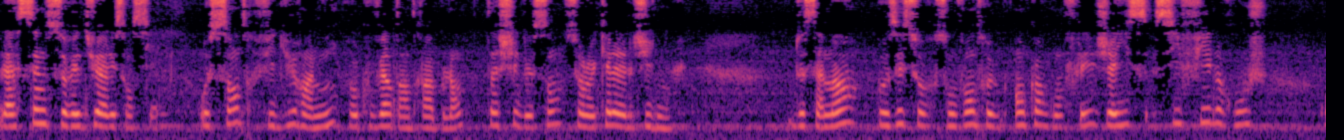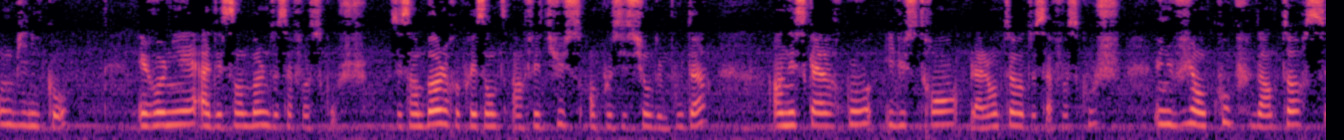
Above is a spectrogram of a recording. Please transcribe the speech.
La scène se réduit à l'essentiel. Au centre figure un lit recouvert d'un drap blanc, taché de sang, sur lequel elle gît. De sa main, posée sur son ventre encore gonflé, jaillissent six fils rouges ombilicaux et reliés à des symboles de sa fausse couche. Ces symboles représentent un fœtus en position de Bouddha, un escargot illustrant la lenteur de sa fausse couche, une vue en coupe d'un torse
